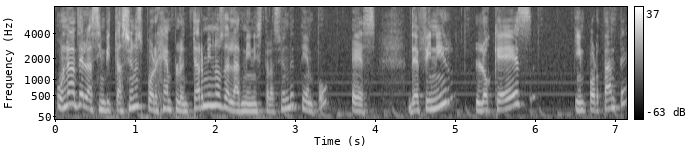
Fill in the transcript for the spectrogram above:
una de las invitaciones, por ejemplo, en términos de la administración de tiempo, es definir lo que es importante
